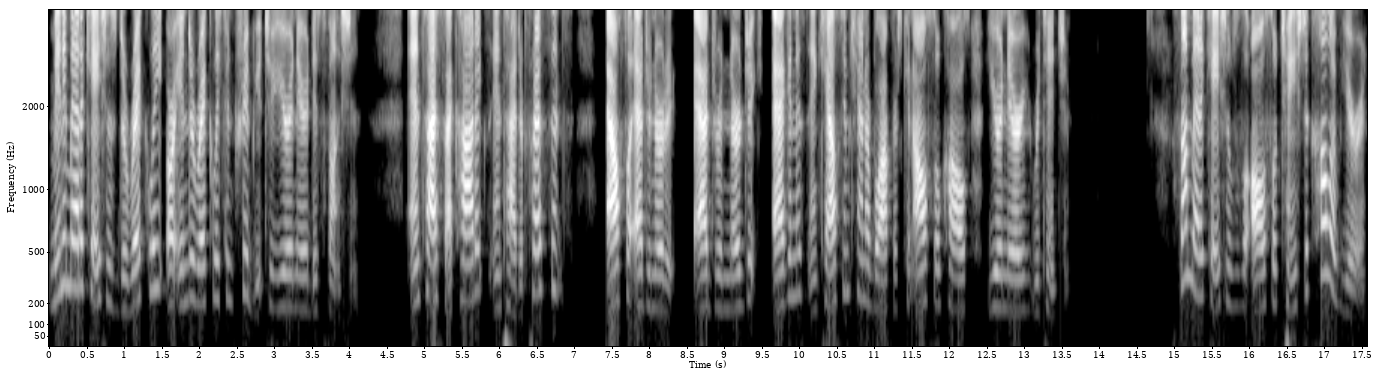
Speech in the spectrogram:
Many medications directly or indirectly contribute to urinary dysfunction. Antipsychotics, antidepressants, alpha adrenergic, adrenergic agonists, and calcium channel blockers can also cause urinary retention. Some medications will also change the color of urine.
